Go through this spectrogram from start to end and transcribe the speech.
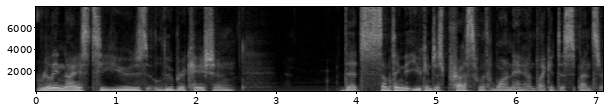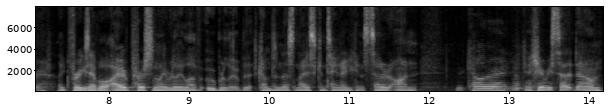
really nice to use lubrication that's something that you can just press with one hand, like a dispenser. Like, for example, I personally really love Uberlube. That comes in this nice container. You can set it on your counter. You can hear me set it down.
